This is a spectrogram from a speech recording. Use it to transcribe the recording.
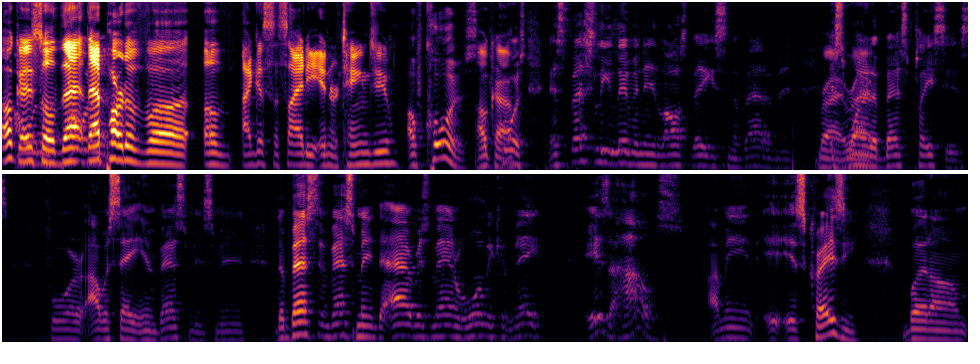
Okay, wanna- so that that wanna- part of uh of I guess society entertains you. Of course. Okay. Of course. Especially living in Las Vegas, Nevada, man. Right, it's one of the best places for I would say investments, man. The best investment the average man or woman can make is a house. I mean, it, it's crazy, but um,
